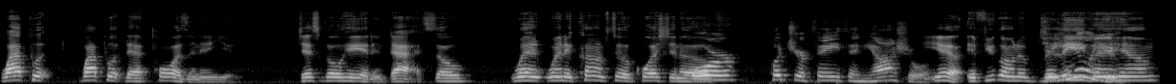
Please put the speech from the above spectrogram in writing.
why put why put that poison in you? Just go ahead and die. So when when it comes to a question of or put your faith in Yahshua. Yeah, if you're gonna believe in you. him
